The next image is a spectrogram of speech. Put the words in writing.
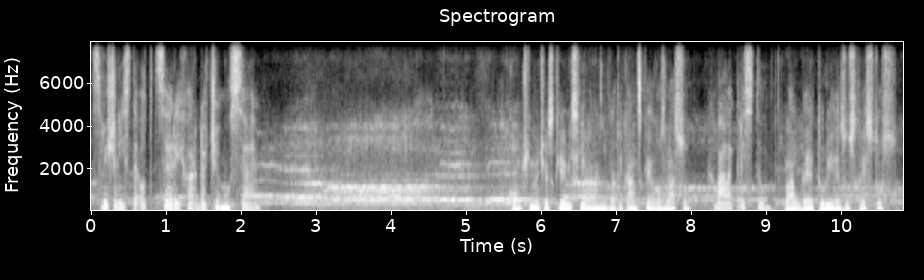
Slyšeli jste otce Richarda Čemuse. Končíme české vysílání vatikánského rozhlasu. Chvála Kristu. Laudetur Jezus Christus.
